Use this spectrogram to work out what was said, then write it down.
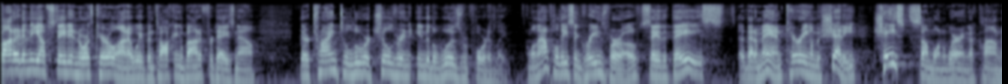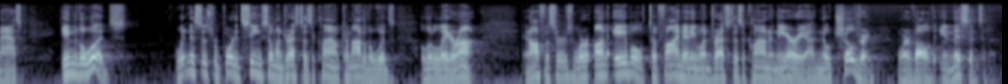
Spotted in the upstate in North Carolina. We've been talking about it for days now. They're trying to lure children into the woods, reportedly. Well, now police in Greensboro say that they that a man carrying a machete chased someone wearing a clown mask into the woods. Witnesses reported seeing someone dressed as a clown come out of the woods a little later on. And officers were unable to find anyone dressed as a clown in the area. No children were involved in this incident.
